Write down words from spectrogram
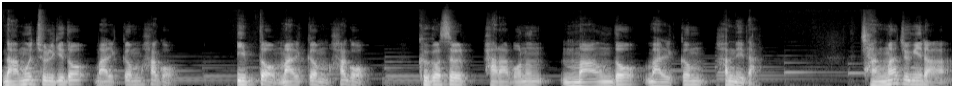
나무 줄기도 말끔하고 잎도 말끔하고 그것을 바라보는 마음도 말끔합니다. 장마 중이라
